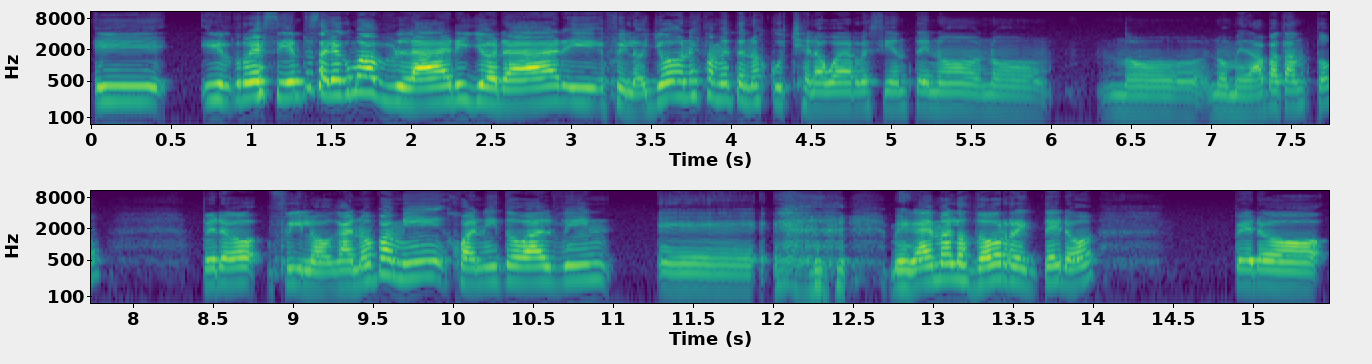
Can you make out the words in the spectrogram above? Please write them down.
Y, y Residente salió como a hablar y llorar y filo. Yo honestamente no escuché la wea de Residente, no, no, no, no me da para tanto. Pero filo, ganó para mí Juanito Balvin. eh, me caen mal los dos, reitero. Pero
